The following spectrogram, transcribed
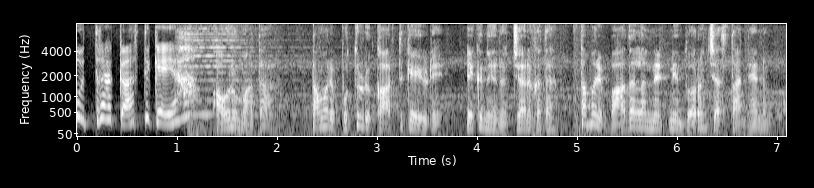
పుత్ర కార్తికేయ? అవును మాత తమరి పుత్రుడు కార్తికేయుడే. ఇక నేను వచ్చాను కదా. తమరి బాధలన్నింటినీ దూరం చేస్తాను నేను.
